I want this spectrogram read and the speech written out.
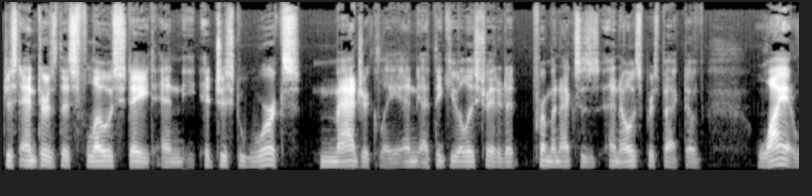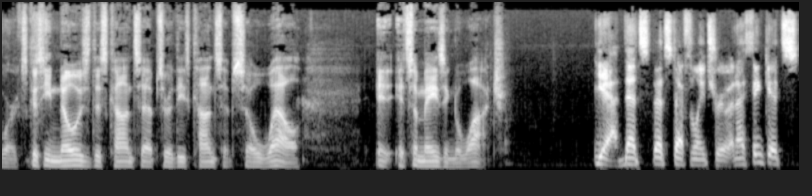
just enters this flow state and it just works magically. And I think you illustrated it from an X's and O's perspective why it works because he knows this concepts or these concepts so well. It, it's amazing to watch. Yeah, that's that's definitely true, and I think it's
